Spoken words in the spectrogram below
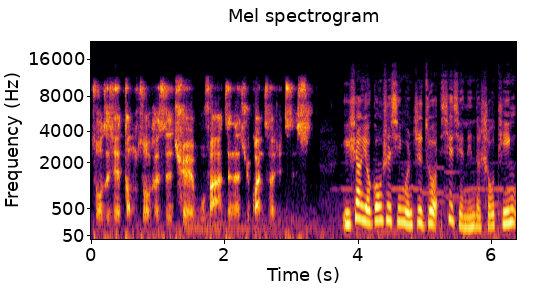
做这些动作，可是却无法真的去贯彻去执行。以上由公视新闻制作，谢谢您的收听。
